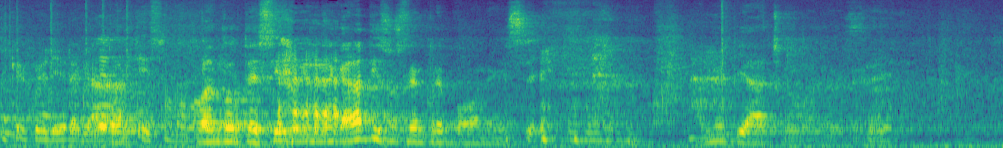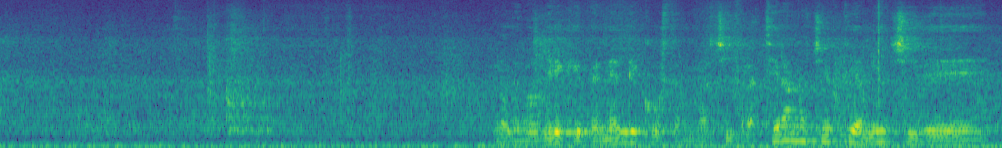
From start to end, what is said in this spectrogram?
Anche quelli regalati sono. Quando te si regalati sono sempre buoni. Sì. A me piacciono. No, devo dire che i pennelli costano una cifra. C'erano certi amici, de-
